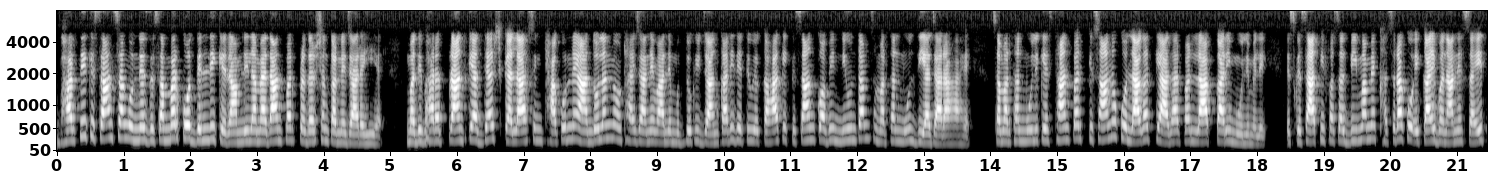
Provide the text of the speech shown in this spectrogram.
भारतीय किसान संघ 19 दिसंबर को दिल्ली के रामलीला मैदान पर प्रदर्शन करने जा रही है। मध्य भारत प्रांत के अध्यक्ष कैलाश सिंह ठाकुर ने आंदोलन में उठाए जाने वाले मुद्दों की जानकारी देते हुए कहा कि किसान को अभी न्यूनतम समर्थन मूल्य दिया जा रहा है। समर्थन मूल्य के स्थान पर किसानों को लागत के आधार पर लाभकारी मूल्य मिले। इसके साथ ही फ़सल बीमा में खसरा को इकाई बनाने सहित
